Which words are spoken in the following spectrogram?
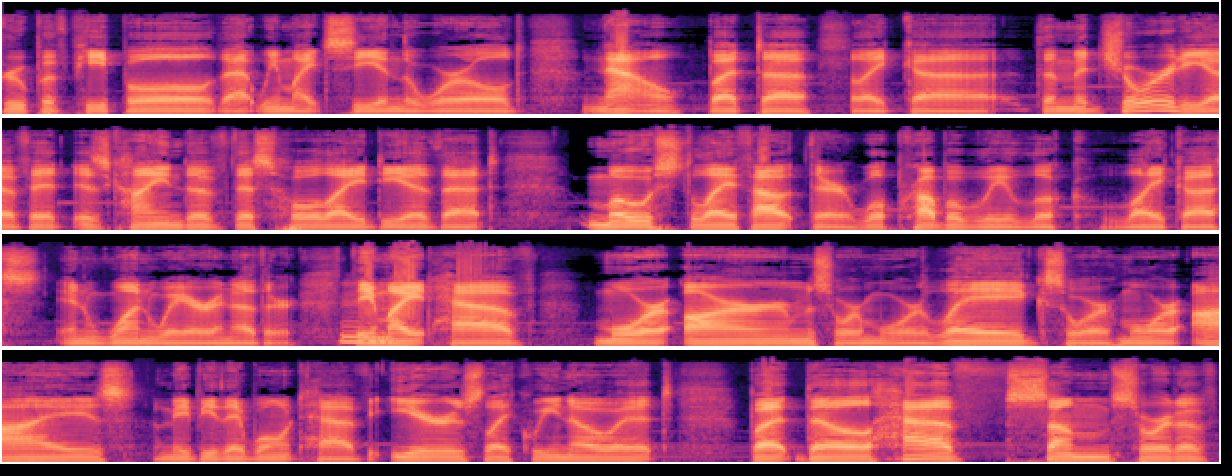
group of people that we might see in the world now, but uh, like uh, the majority of it is kind of this whole idea that most life out there will probably look like us in one way or another. They might have more arms or more legs or more eyes. Maybe they won't have ears like we know it, but they'll have some sort of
